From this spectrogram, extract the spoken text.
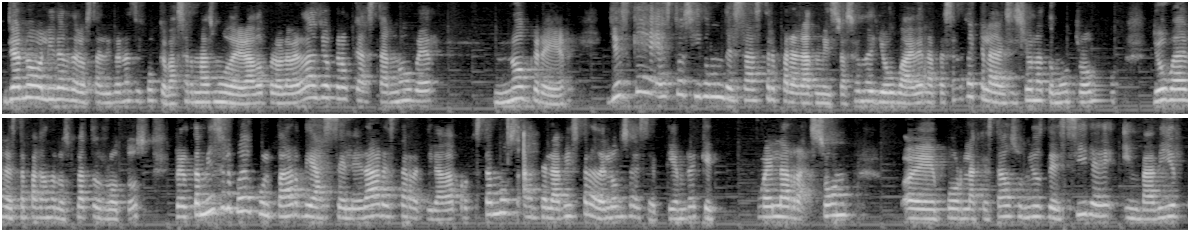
Ya no líder de los talibanes dijo que va a ser más moderado, pero la verdad yo creo que hasta no ver, no creer. Y es que esto ha sido un desastre para la administración de Joe Biden, a pesar de que la decisión la tomó Trump, Joe Biden está pagando los platos rotos, pero también se le puede culpar de acelerar esta retirada, porque estamos ante la víspera del 11 de septiembre, que fue la razón eh, por la que Estados Unidos decide invadir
